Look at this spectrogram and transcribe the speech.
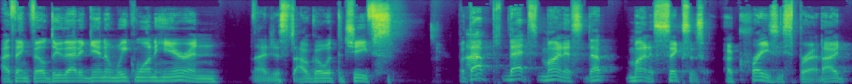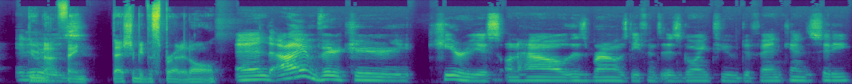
I think they'll do that again in week one here. And I just, I'll go with the Chiefs. But that, I, that's minus, that minus six is a crazy spread. I do is. not think that should be the spread at all. And I am very curious curious on how this Browns defense is going to defend Kansas City.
